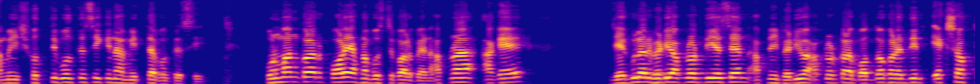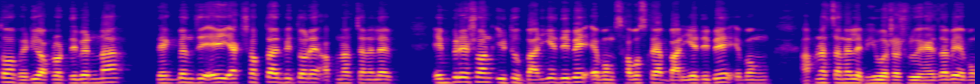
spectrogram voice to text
আমি সত্যি বলতেছি কিনা মিথ্যা বলতেছি। প্রমাণ করার পরে আপনারা বুঝতে পারবেন। আপনারা আগে রেগুলার ভিডিও আপলোড দিয়েছেন, আপনি ভিডিও আপলোড করা বন্ধ করে দিন। এক সপ্তাহ ভিডিও আপলোড দিবেন না। দেখবেন যে এই এক সপ্তাহের ভিতরে আপনার চ্যানেলে ইমপ্রেশন ইউটিউব বাড়িয়ে দিবে এবং সাবস্ক্রাইব বাড়িয়ে দিবে এবং আপনার চ্যানেলে ভিউ আসা শুরু হয়ে যাবে এবং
